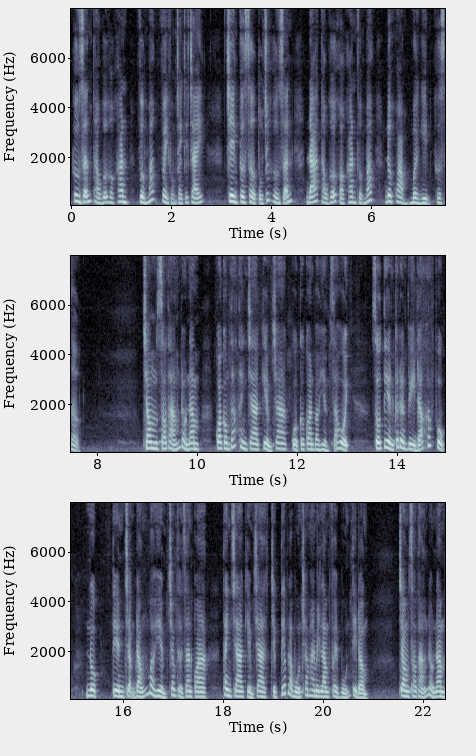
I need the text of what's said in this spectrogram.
hướng dẫn tháo gỡ khó khăn, vướng mắc về phòng cháy chữa cháy. Trên cơ sở tổ chức hướng dẫn đã tháo gỡ khó khăn vướng mắc được khoảng 10.000 cơ sở. Trong 6 tháng đầu năm, qua công tác thanh tra kiểm tra của cơ quan bảo hiểm xã hội, số tiền các đơn vị đã khắc phục nộp tiền chậm đóng bảo hiểm trong thời gian qua, thanh tra kiểm tra trực tiếp là 425,4 tỷ đồng. Trong 6 tháng đầu năm,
